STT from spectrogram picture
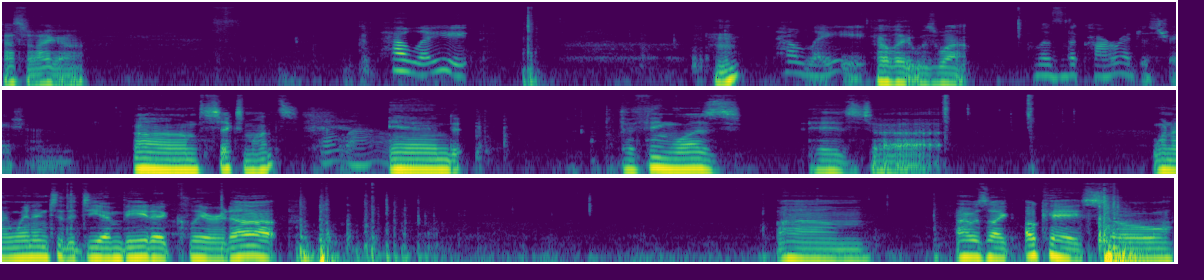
That's what I got. how late Hmm? how late How late was what? was the car registration Um, six months. oh wow And the thing was, his, uh, when I went into the DMV to clear it up, um, I was like, okay, so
